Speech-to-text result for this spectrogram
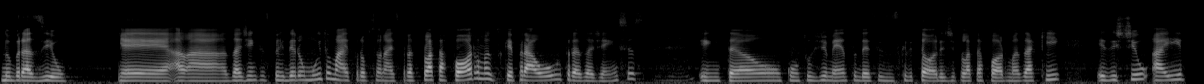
no Brasil, é, as agências perderam muito mais profissionais para as plataformas do que para outras agências. Uhum. Então, com o surgimento desses escritórios de plataformas aqui, existiu aí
